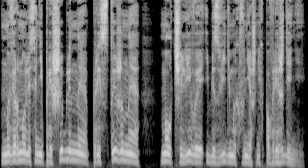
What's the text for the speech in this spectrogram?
но вернулись они пришибленные, пристыженные, молчаливые и без видимых внешних повреждений.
